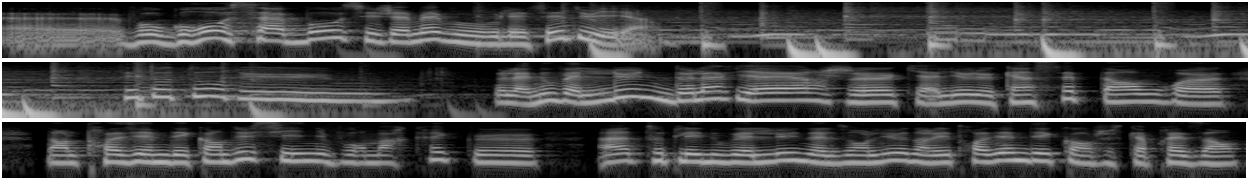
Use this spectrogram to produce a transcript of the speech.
vos gros sabots si jamais vous voulez séduire. C'est autour de la nouvelle lune de la Vierge qui a lieu le 15 septembre euh, dans le troisième décan du signe. Vous remarquerez que hein, toutes les nouvelles lunes, elles ont lieu dans les troisièmes décans jusqu'à présent.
